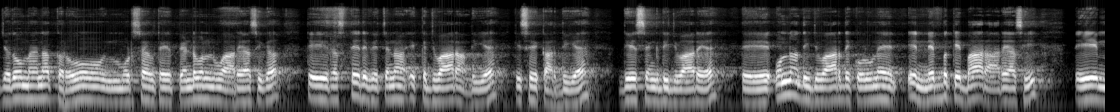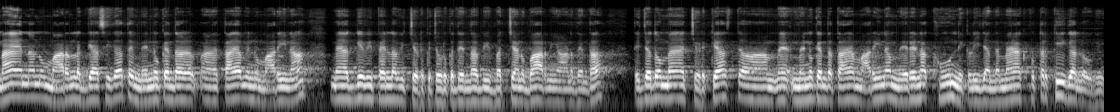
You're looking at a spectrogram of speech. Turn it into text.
ਜਦੋਂ ਮੈਂ ਨਾ ਘਰੋਂ ਮੋਟਰਸਾਈਕਲ ਤੇ ਪਿੰਡ ਵੱਲ ਨੂੰ ਆ ਰਿਹਾ ਸੀਗਾ ਤੇ ਰਸਤੇ ਦੇ ਵਿੱਚ ਨਾ ਇੱਕ ਜਵਾਰ ਆਂਦੀ ਹੈ, ਕਿਸੇ ਘਰ ਦੀ ਹੈ, ਦੇਸ ਸਿੰਘ ਦੀ ਜਵਾਰ ਹੈ। ਤੇ ਉਹਨਾਂ ਦੀ ਜਵਾਰ ਦੇ ਕੋਲ ਉਹਨੇ ਇਹ ਨਿੱਬ ਕੇ ਬਾਹਰ ਆ ਰਿਹਾ ਸੀ ਤੇ ਮੈਂ ਇਹਨਾਂ ਨੂੰ ਮਾਰਨ ਲੱਗਿਆ ਸੀਗਾ ਤੇ ਮੈਨੂੰ ਕਹਿੰਦਾ ਤਾਇਆ ਮੈਨੂੰ ਮਾਰੀ ਨਾ। ਮੈਂ ਅੱਗੇ ਵੀ ਪਹਿਲਾਂ ਵੀ ਝਿੜਕ ਝੁੜਕ ਦਿੰਦਾ ਵੀ ਬੱਚਿਆਂ ਨੂੰ ਬਾਹਰ ਨਹੀਂ ਆਣ ਦਿੰਦਾ। ਤੇ ਜਦੋਂ ਮੈਂ ਝਿੜਕਿਆ ਤਾਂ ਮੈਂ- ਮੈਨੂੰ ਕਹਿੰਦਾ, ਤਾਇਆ ਮਾਰੀ ਨਾ, ਮੇਰੇ ਨਾਲ ਖੂਨ ਨਿਕਲੀ ਜਾਂਦਾ। ਮੈਂ ਆਖ ਪੁੱਤਰ, ਕੀ ਗੱਲ ਹੋ ਗਈ?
